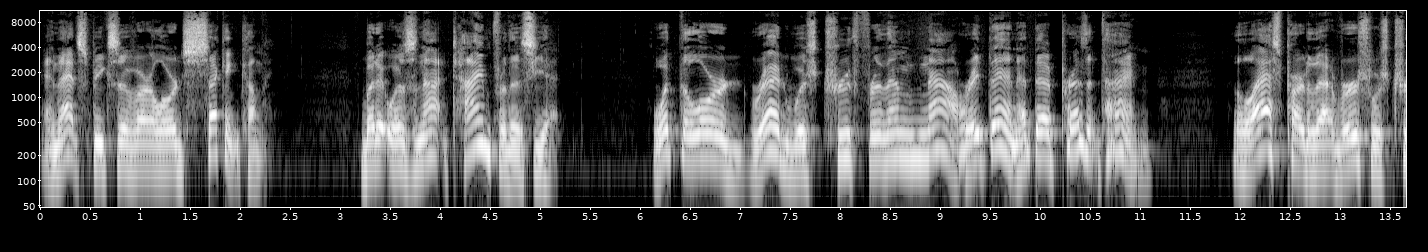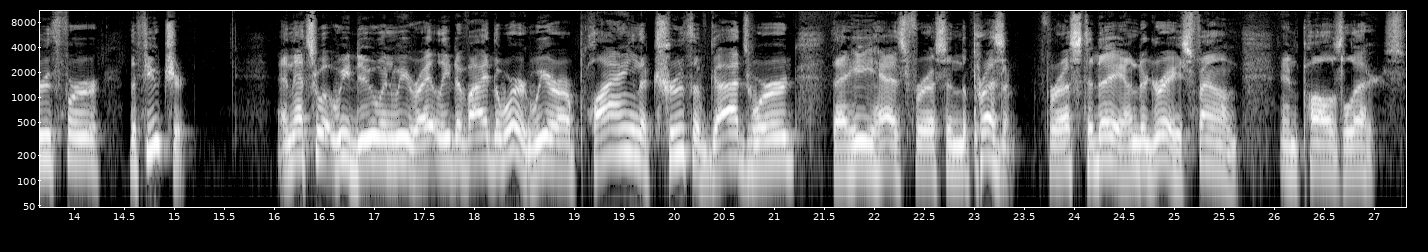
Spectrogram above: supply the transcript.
And that speaks of our Lord's second coming. But it was not time for this yet. What the Lord read was truth for them now, right then, at that present time. The last part of that verse was truth for the future. And that's what we do when we rightly divide the word. We are applying the truth of God's word that He has for us in the present, for us today under grace, found in Paul's letters.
